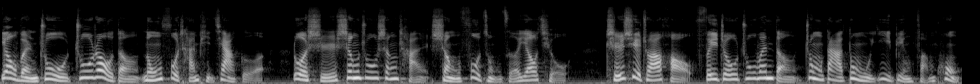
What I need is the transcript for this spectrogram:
要稳住猪肉等农副产品价格，落实生猪生产省负总责要求，持续抓好非洲猪瘟等重大动物疫病防控，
